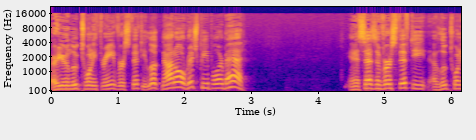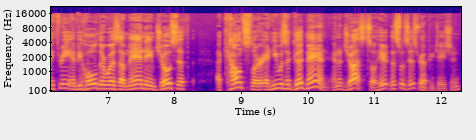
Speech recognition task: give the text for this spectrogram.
Are you in Luke 23, verse 50? Look, not all rich people are bad. And it says in verse 50, of Luke 23, and behold, there was a man named Joseph, a counselor, and he was a good man and a just. So here, this was his reputation.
